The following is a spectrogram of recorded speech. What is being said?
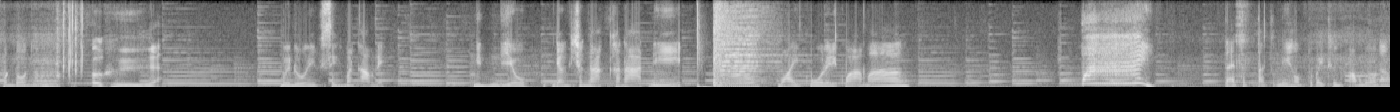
คนโดนครับเออคืออะมือดูนี่สิ่งมันทำดินิดเดียวยังชะงักขนาดนี้ ปล่อยกูเลยดีกว่ามั้งว้ายแต่แต่แต่จากนี้ผมจะไปถึงความรู้นะ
